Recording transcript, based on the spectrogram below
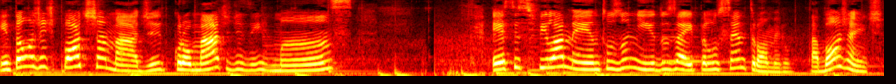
Então, a gente pode chamar de cromátides irmãs esses filamentos unidos aí pelo centrômero, tá bom, gente?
